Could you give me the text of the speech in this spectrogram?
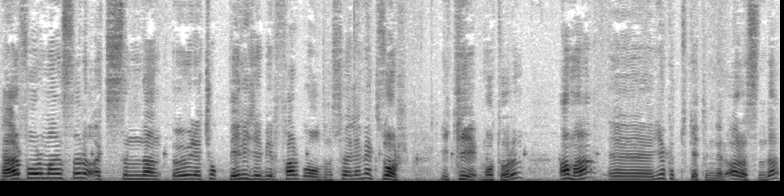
Performansları açısından öyle çok delice bir fark olduğunu söylemek zor iki motorun. Ama e, yakıt tüketimleri arasında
